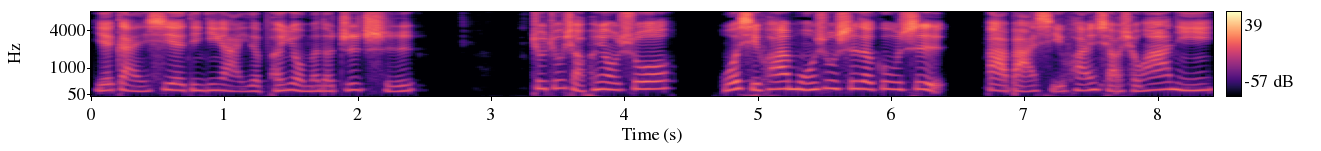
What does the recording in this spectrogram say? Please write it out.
也感谢丁丁阿姨的朋友们的支持。啾啾小朋友说：“我喜欢魔术师的故事，爸爸喜欢小熊阿尼。”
